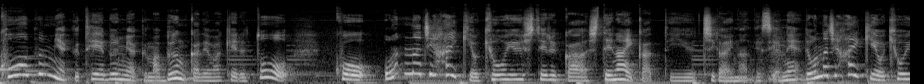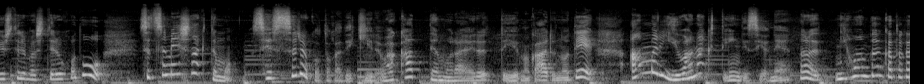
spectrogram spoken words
高文脈低文脈、まあ、文化で分けるとこう同じ背景を共有してるかしてないかっていう違いなんですよね。で同じ背景を共有してればしてるほど説明しなくても接することができる分かってもらえるっていうのがあるのであんまり言わなくていいんですよね。なので日本文化とか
